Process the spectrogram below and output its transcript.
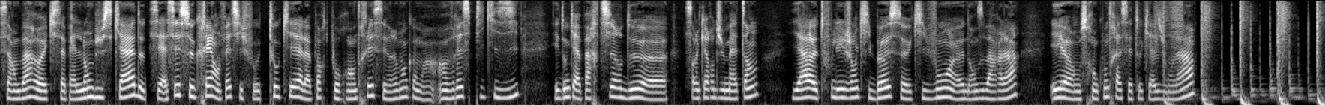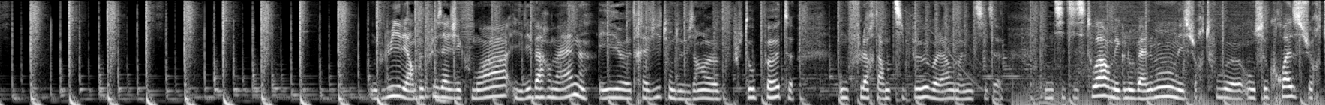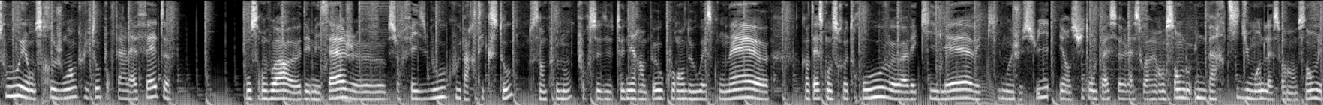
C'est un bar qui s'appelle l'Embuscade. C'est assez secret en fait, il faut toquer à la porte pour rentrer. C'est vraiment comme un, vrai speakeasy. Et donc à partir de 5 heures du matin, il y a euh, tous les gens qui bossent, euh, qui vont euh, dans ce bar-là. Et on se rencontre à cette occasion-là. Donc lui, il est un peu plus âgé que moi, il est barman et très vite on devient plutôt pote. On flirte un petit peu, voilà, on a une petite, petite histoire, mais globalement on est surtout, on se croise surtout et on se rejoint plutôt pour faire la fête. On s'envoie euh, des messages euh, sur Facebook ou par texto, tout simplement, pour se tenir un peu au courant de où est-ce qu'on est, euh, quand est-ce qu'on se retrouve, avec qui il est, avec qui moi je suis. Et ensuite, on passe la soirée ensemble, ou une partie du moins de la soirée ensemble.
